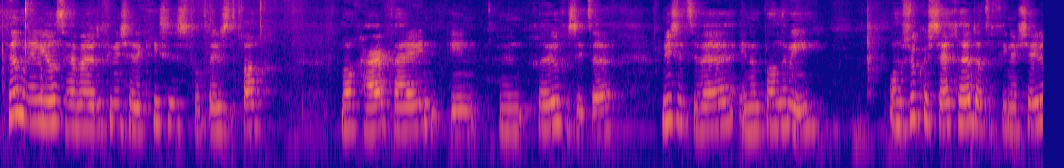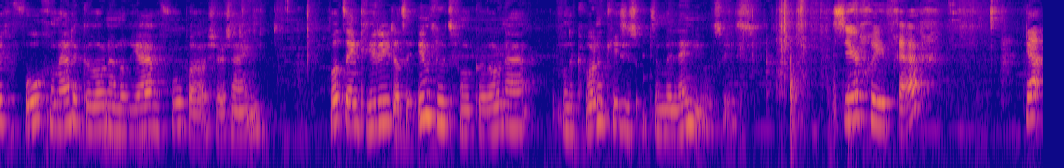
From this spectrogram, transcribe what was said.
Veel millennials hebben de financiële crisis van 2008 nog haarfijn in hun geheugen zitten. Nu zitten we in een pandemie. Onderzoekers zeggen dat de financiële gevolgen na de corona nog jaren voelbaar zou zijn. Wat denken jullie dat de invloed van, corona, van de coronacrisis op de millennials is? Zeer goede vraag. Ja,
